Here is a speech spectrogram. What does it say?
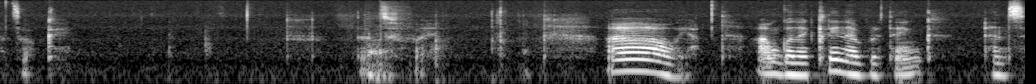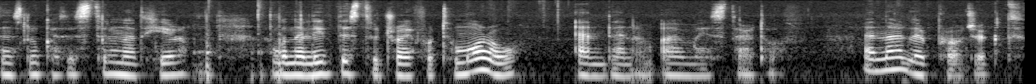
That's okay. That's fine. Oh yeah. I'm gonna clean everything and since Lucas is still not here I'm gonna leave this to dry for tomorrow and then I may start off another project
